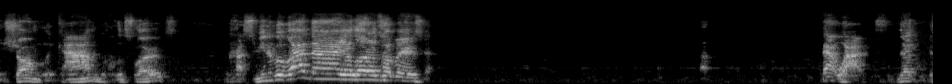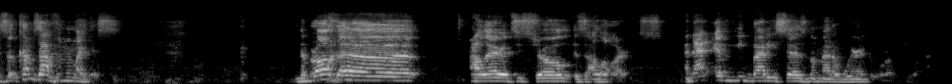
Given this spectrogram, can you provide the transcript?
משם לכאן, בחוץ לארץ, וחסמינו בוודאי על ארץ הפיירס. That what? That so it comes out from him like this. The bracha al Eretz Yisrael is al Eretz, and that everybody says no matter where in the world you are.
